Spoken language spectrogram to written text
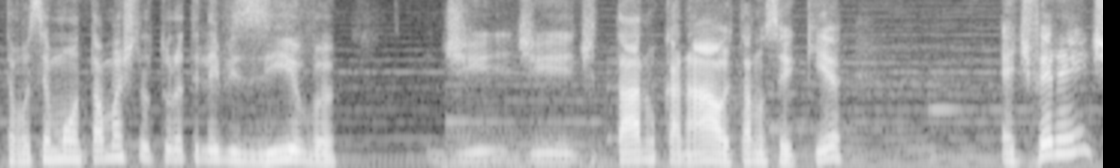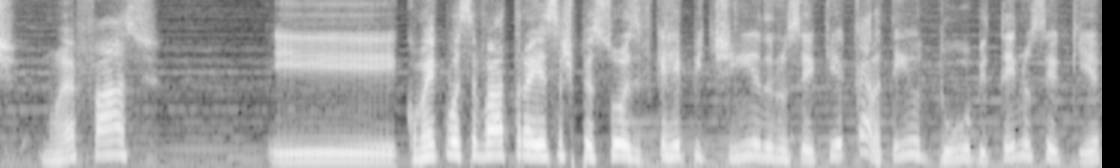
Então, você montar uma estrutura televisiva de estar de, de tá no canal e tá não sei o quê, é diferente, não é fácil. E como é que você vai atrair essas pessoas e fica repetindo, não sei o quê? Cara, tem YouTube, tem não sei o quê,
